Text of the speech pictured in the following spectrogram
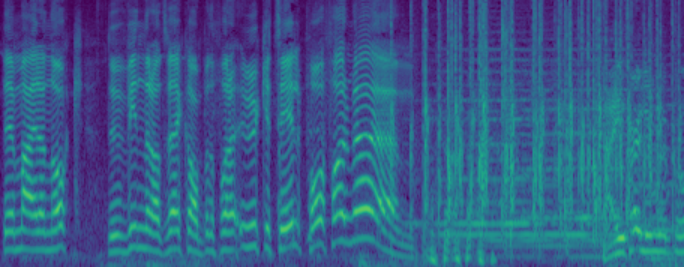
Det er mer enn nok. Du vinner av tvekampen og får en uke til på farmen! Jeg følger med på,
